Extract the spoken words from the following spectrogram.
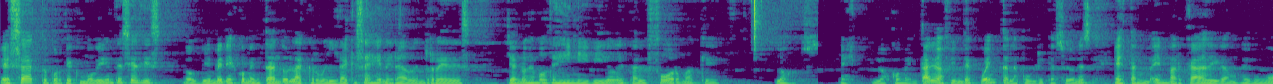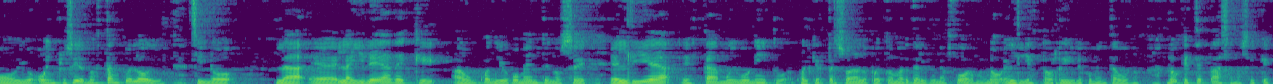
Exacto, porque como bien decías, bien venías comentando, la crueldad que se ha generado en redes, ya nos hemos desinhibido de tal forma que los, los comentarios, a fin de cuentas, las publicaciones están enmarcadas, digamos, en un odio, o inclusive no es tanto el odio, sino la, eh, la, idea de que aun cuando yo comente, no sé, el día está muy bonito, cualquier persona lo puede tomar de alguna forma, no, el día está horrible, comenta uno, no, ¿qué te pasa? No sé qué,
